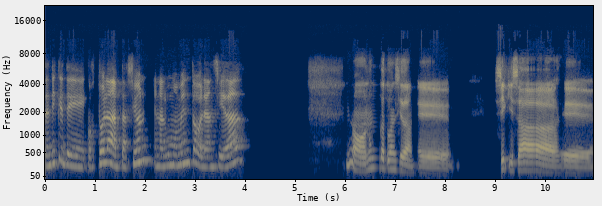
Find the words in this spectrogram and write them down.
¿Sentís que te costó la adaptación en algún momento o la ansiedad? No, nunca tuve ansiedad. Eh, sí, quizás eh,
